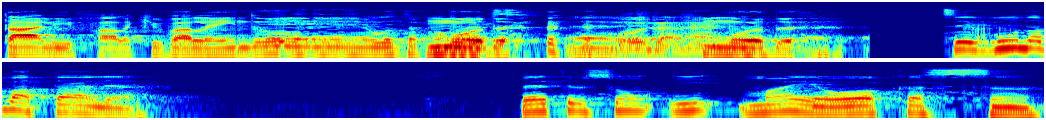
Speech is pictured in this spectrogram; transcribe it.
tá ali e fala que valendo, É outra muda. É. Muda, né? Muda. Segunda batalha. Peterson e Maeoka San.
